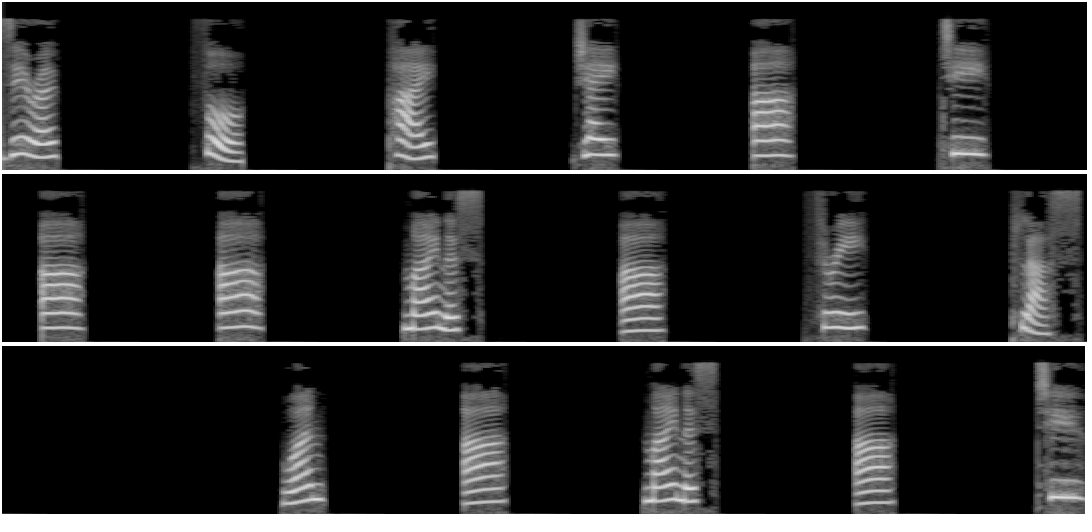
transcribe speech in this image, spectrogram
zero four pi J R T R R minus R three. Plus. one. R minus R two.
